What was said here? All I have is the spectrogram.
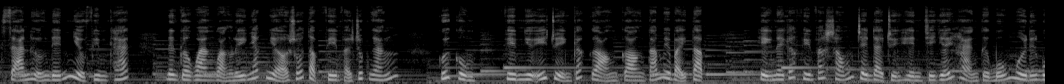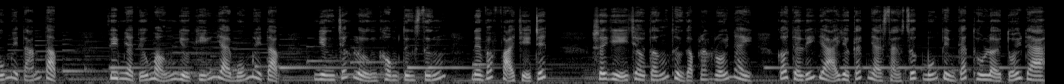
sẽ ảnh hưởng đến nhiều phim khác, nên cơ quan quản lý nhắc nhở số tập phim phải rút ngắn. Cuối cùng, phim như ý truyện cắt gọn còn 87 tập. Hiện nay các phim phát sóng trên đài truyền hình chỉ giới hạn từ 40 đến 48 tập. Phim Nhà Tiểu Mẫn dự kiến dài 40 tập, nhưng chất lượng không tương xứng nên vấp phải chỉ trích. Sở dĩ Châu Tấn thường gặp rắc rối này có thể lý giải do các nhà sản xuất muốn tìm cách thu lợi tối đa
